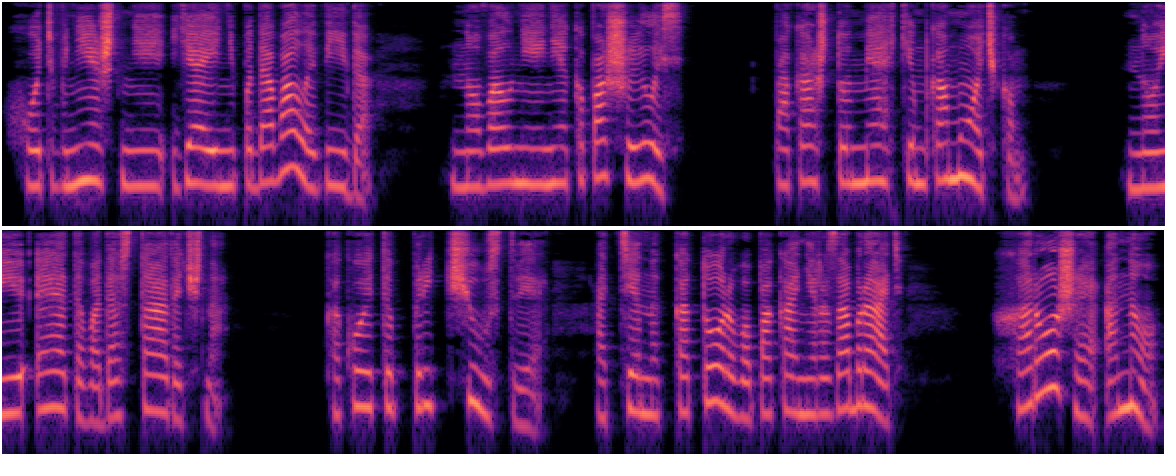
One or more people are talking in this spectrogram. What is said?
Хоть внешне я и не подавала вида, но волнение копошилось, пока что мягким комочком. Но и этого достаточно. Какое-то предчувствие, оттенок которого пока не разобрать, хорошее оно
